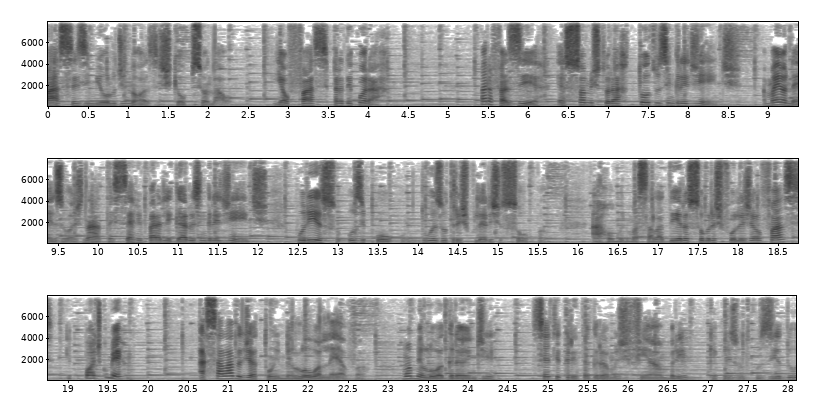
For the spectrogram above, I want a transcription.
passas e miolo de nozes, que é opcional, e alface para decorar. Para fazer, é só misturar todos os ingredientes. A maionese ou as natas servem para ligar os ingredientes, por isso, use pouco, duas ou três colheres de sopa. Arrume numa saladeira sobre as folhas de alface e pode comer. A salada de atum e meloa leva uma meloa grande, 130 gramas de fiambre, que é presunto cozido,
